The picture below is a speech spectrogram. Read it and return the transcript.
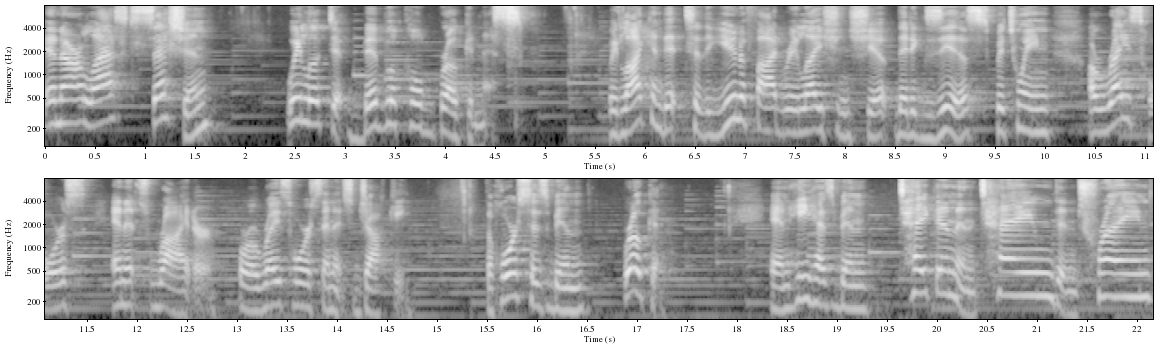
In our last session, we looked at biblical brokenness. We likened it to the unified relationship that exists between a racehorse and its rider, or a racehorse and its jockey. The horse has been broken, and he has been taken and tamed and trained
